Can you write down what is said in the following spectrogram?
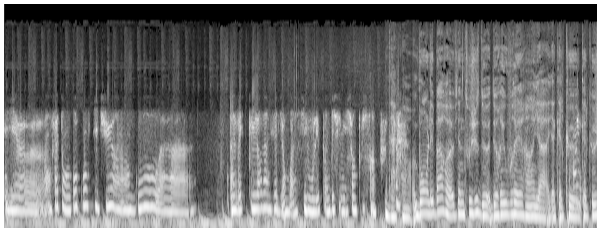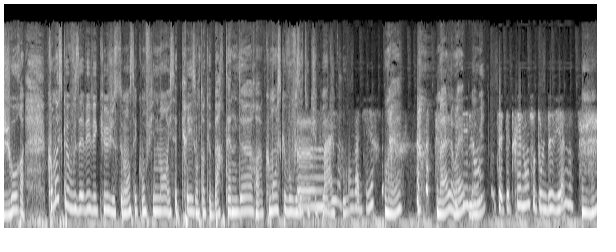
Et euh, en fait, on reconstitue un goût euh, avec plusieurs ingrédients. Voilà, si vous voulez, pour une définition plus simple. D'accord. Bon, les bars euh, viennent tout juste de, de réouvrir hein, il, y a, il y a quelques, Oui. quelques jours. Comment est-ce que vous avez vécu justement ces confinements et cette crise en tant que bartender? Comment est-ce que vous vous êtes Euh, occupé mal, du coup? on va dire. Ouais. Mal, ouais. C'était bah long, oui. c'était très long, surtout le deuxième. Mhm.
